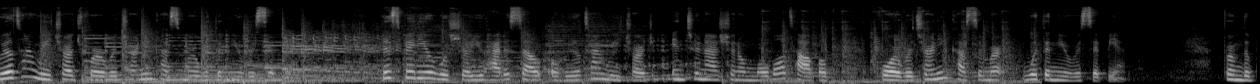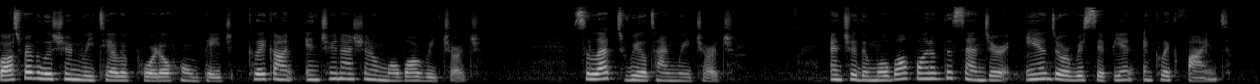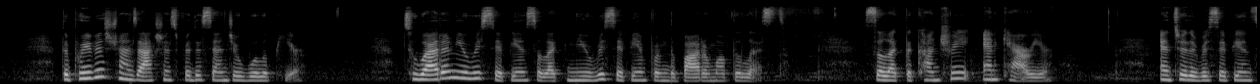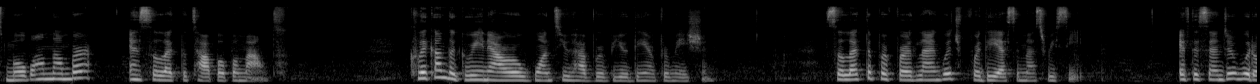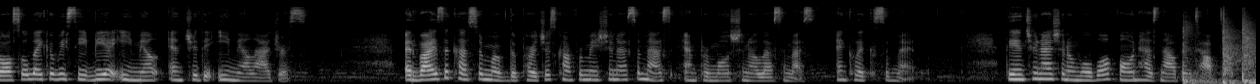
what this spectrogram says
Real-time recharge for a returning customer with a new recipient. This video will show you how to sell a real-time recharge international mobile top-up for a returning customer with a new recipient. From the Boss Revolution Retailer Portal homepage, click on International Mobile Recharge. Select Real-Time Recharge. Enter the mobile phone of the sender and or recipient and click Find. The previous transactions for the sender will appear. To add a new recipient, select New Recipient from the bottom of the list. Select the country and carrier. Enter the recipient's mobile number and select the top-up amount. Click on the green arrow once you have reviewed the information. Select the preferred language for the SMS receipt. If the sender would also like a receipt via email, enter the email address. Advise the customer of the purchase confirmation SMS and promotional SMS and click Submit. The international mobile phone has now been topped up.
